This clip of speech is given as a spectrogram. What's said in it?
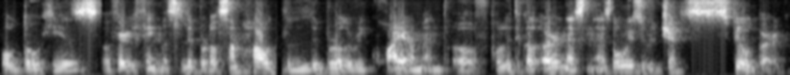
although he is a very famous liberal, somehow the liberal requirement of political earnestness always rejects Spielberg.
